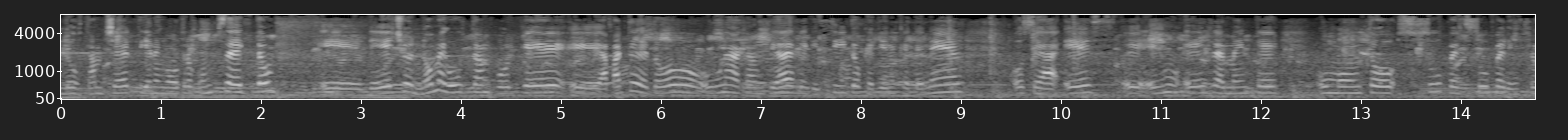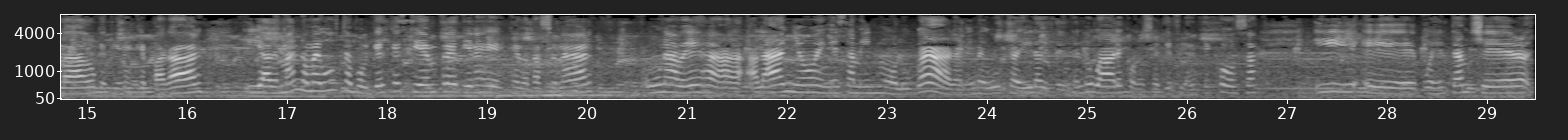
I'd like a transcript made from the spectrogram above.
los timeshare tienen otro concepto. Eh, de hecho, no me gustan porque, eh, aparte de todo, una cantidad de requisitos que tienes que tener, o sea, es, eh, es, realmente un monto súper, súper inflado que tienes que pagar. Y además no me gusta porque es que siempre tienes que vacacionar una vez al año en ese mismo lugar. A mí me gusta ir a diferentes lugares, conocer diferentes cosas. Y pues el timeshare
